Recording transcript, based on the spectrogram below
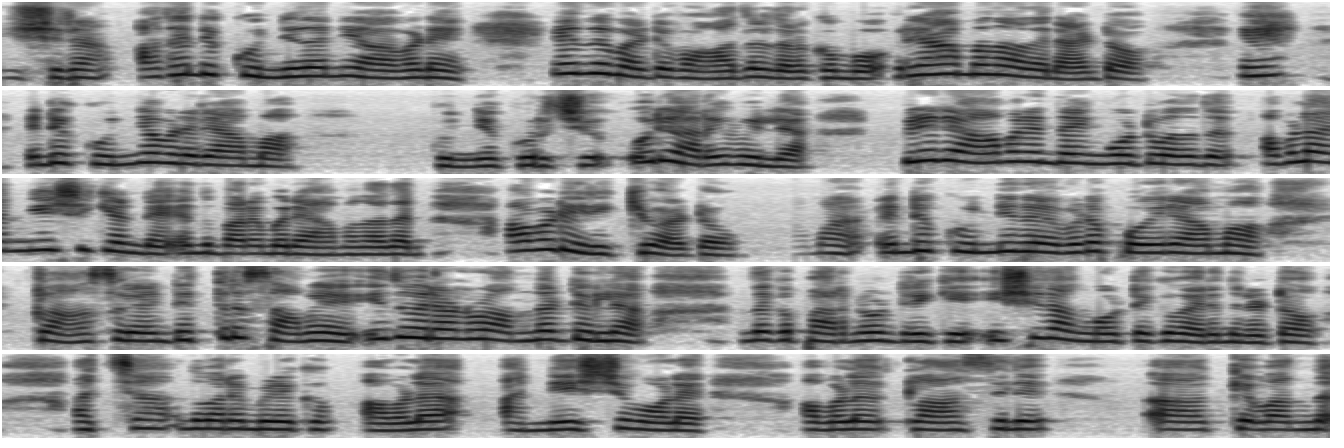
ഈശ്വര അതെന്റെ കുഞ്ഞു തന്നെ ആവണേ എന്ന് പറഞ്ഞിട്ട് വാതിൽ തുറക്കുമ്പോ രാമനാഥനാട്ടോ ഏ എന്റെ കുഞ്ഞവിടെ രാമ? കുഞ്ഞെക്കുറിച്ച് ഒരു അറിവില്ല പിന്നെ രാമൻ എന്താ ഇങ്ങോട്ട് വന്നത്? അവൾ അന്വേഷിക്കണ്ടേ എന്ന് പറയുമ്പോൾ രാമനാഥൻ അവിടെ ഇരിക്കുക കേട്ടോ. അമ്മ എന്റെ കുഞ്ഞിത് എവിടെ പോയി രാമ? ക്ലാസ് കഴിഞ്ഞിട്ട് ഇത്ര സമയം ഇതുവരെ അവൾ വന്നിട്ടില്ല എന്നൊക്കെ പറഞ്ഞുകൊണ്ടിരിക്കുക ഇഷിത് അങ്ങോട്ടേക്ക് വരുന്നുണ്ട് കേട്ടോ അച്ഛ എന്ന് പറയുമ്പോഴേക്കും അവളെ അന്വേഷിച്ചു മോളെ. അവൾ ക്ലാസ്സിൽ വന്ന്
